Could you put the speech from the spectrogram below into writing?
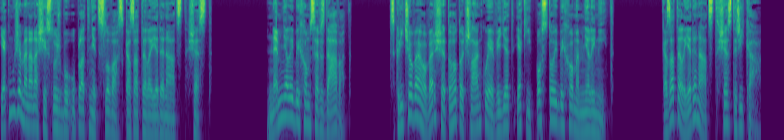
Jak můžeme na naši službu uplatnit slova z kazatele 11.6? Neměli bychom se vzdávat. Z klíčového verše tohoto článku je vidět, jaký postoj bychom měli mít. Kazatel 11.6 říká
